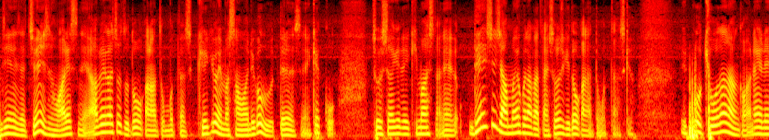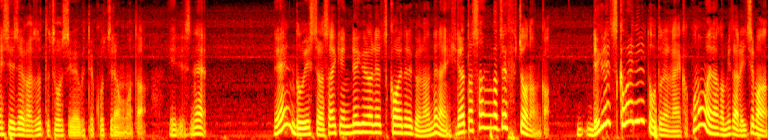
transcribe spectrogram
DNA じゃ中日の方あれですね、安倍がちょっとどうかなと思ったんですけど、結局は今3割5分打ってるんですね。結構調子上げてきましたね。練習じゃあんま良くなかったんで正直どうかなと思ったんですけど。一方、京田なんかはね、練習試合からずっと調子が良くて、こちらもまたいいですね。遠藤一しては最近レギュラーで使われてるけど、なんでない平田さんが絶不調なんか。レギュラーで使われてるってことじゃないか。この前なんか見たら1番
